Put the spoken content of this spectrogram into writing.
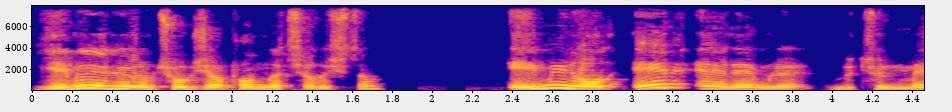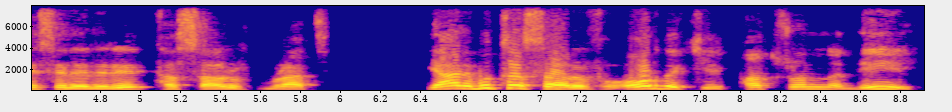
Yemin ediyorum çok Japonla çalıştım. Emin ol en önemli bütün meseleleri tasarruf Murat. Yani bu tasarrufu oradaki patronla değil,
